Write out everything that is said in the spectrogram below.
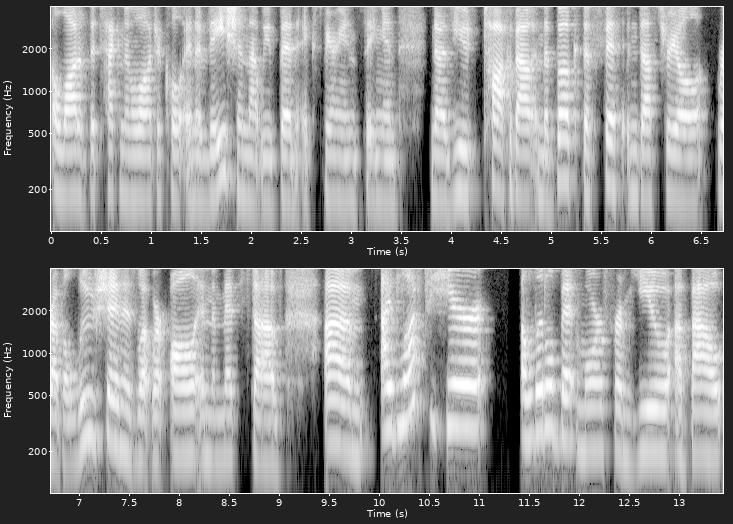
a lot of the technological innovation that we've been experiencing. And you know as you talk about in the book the fifth industrial revolution is what we're all in the midst of. Um, i'd love to hear a little bit more from you about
